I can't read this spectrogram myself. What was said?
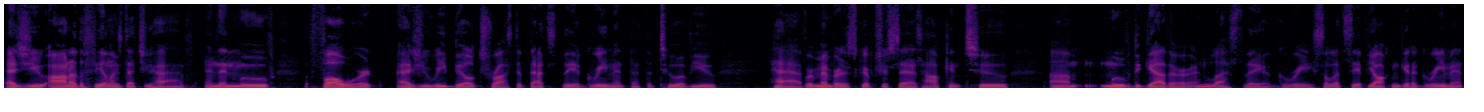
As you honor the feelings that you have, and then move forward as you rebuild trust. If that's the agreement that the two of you have, remember the Scripture says, "How can two um, move together unless they agree?" So let's see if y'all can get agreement.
